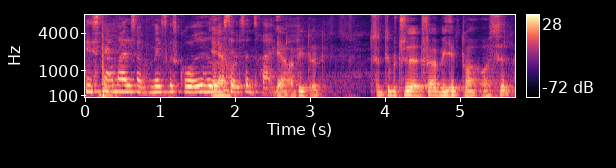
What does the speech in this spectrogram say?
Det stammer alle sammen på menneskets grådighed Ja. og selvcentrering. Ja, og det, og, så det betyder, at før vi ændrer os selv,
